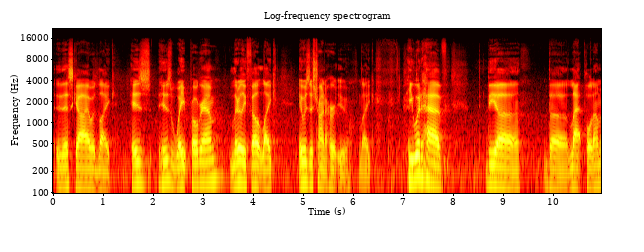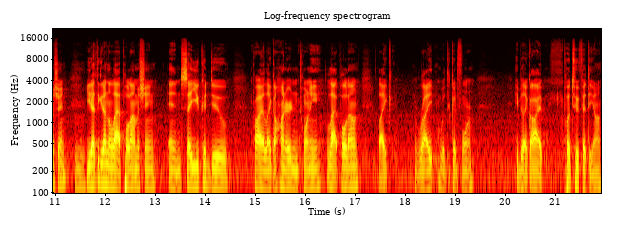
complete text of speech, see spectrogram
this guy would like his his weight program literally felt like it was just trying to hurt you. Like he would have the uh, the lat pull down machine. Mm. You'd have to get on the lat pull down machine and say you could do probably like 120 lat pull down, like right with the good form. He'd be like, all right, put 250 on.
